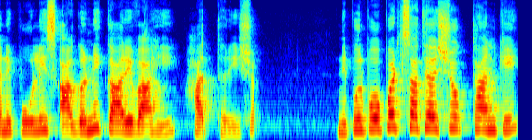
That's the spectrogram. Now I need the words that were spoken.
અને પોલીસ આગળની કાર્યવાહી હાથ ધરી છે. નિપુલ પોપટ સાથે અશોક થાનકી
